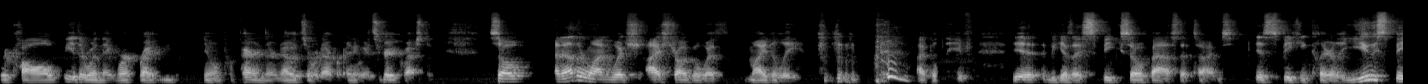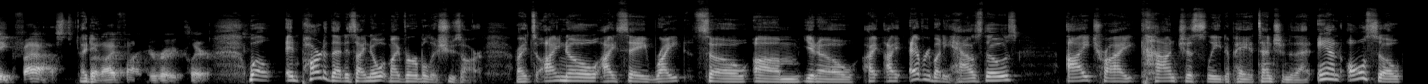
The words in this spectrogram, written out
recall either when they weren't writing, you know, preparing their notes or whatever. Anyway, it's a great question. So another one which I struggle with mightily, I believe, it, because I speak so fast at times, is speaking clearly. You speak fast, I but I find you're very clear. Well, and part of that is I know what my verbal issues are, right? So I know I say right. So, um, you know, I, I everybody has those. I try consciously to pay attention to that. And also,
